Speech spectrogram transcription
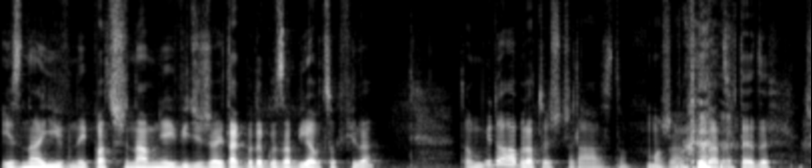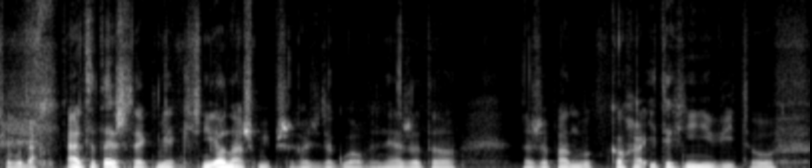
Jest naiwny i patrzy na mnie i widzi, że ja i tak będę go zabijał co chwilę to mówi, dobra, to jeszcze raz, to może akurat wtedy się uda. Ale to też tak jakiś Jonasz mi przychodzi do głowy, nie? że to, że Pan Bóg kocha i tych Niniwitów,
